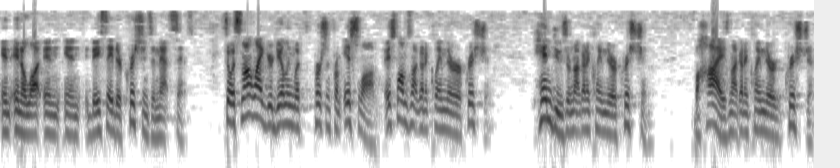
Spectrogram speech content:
In, in a lot, in, in, they say they're Christians in that sense. So it's not like you're dealing with a person from Islam. Islam's not going to claim they're a Christian. Hindus are not going to claim they're a Christian. Baha'i is not going to claim they're a Christian.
